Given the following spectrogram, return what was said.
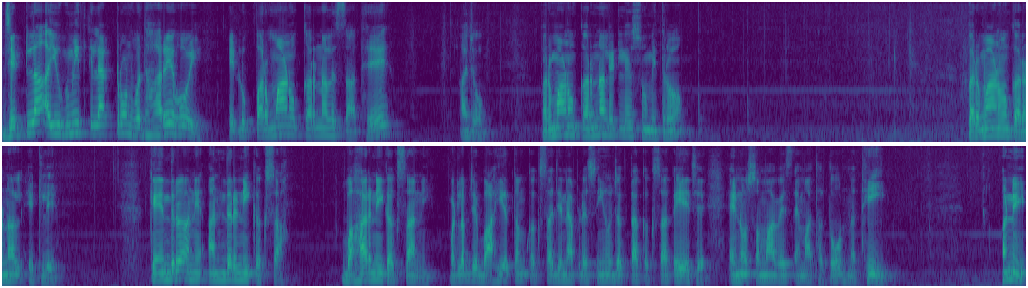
જેટલા અયુગ્મિત ઇલેક્ટ્રોન વધારે હોય, એટલું પરમાણુ કર્નલ સાથે, આ જો, પરમાણુ કર્નલ એટલે શું મિત્રો? પરમાણુ કર્નલ એટલે કેન્દ્ર અને અંદરની કક્ષા, બહારની કક્ષાની, મતલબ જે બાહ્યતમ કક્ષા જેને આપણે સંયોજકતા કક્ષા કહીએ છીએ, એનો સમાવેશ એમાં થતો નથી. અને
